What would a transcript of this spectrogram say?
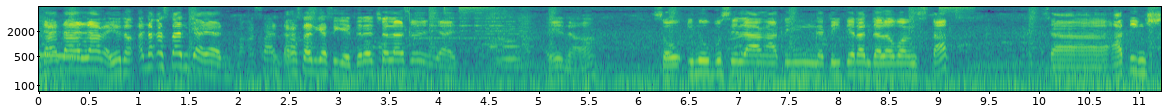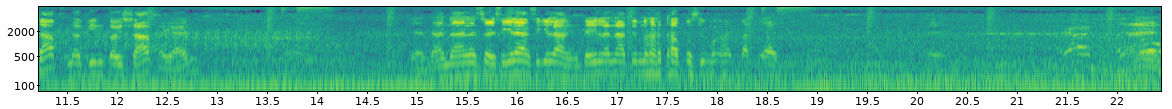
dadaan lang. Ayun, oh. Ah, nakastand ka, yan. Nakastand ka. Nakastand ka, sige. Diretso lang, Sir. Yan. Ayun, oh. So, inubos nila ang ating natitirang dalawang stocks sa ating shop na Vintoy Shop. Ayan. Ayan, dahan-dahan lang, sir. Sige lang, sige lang. Hintayin lang natin mga tapos yung mga stock yan. Ayan. Ayan. Ayan.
